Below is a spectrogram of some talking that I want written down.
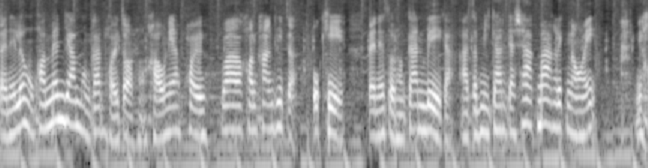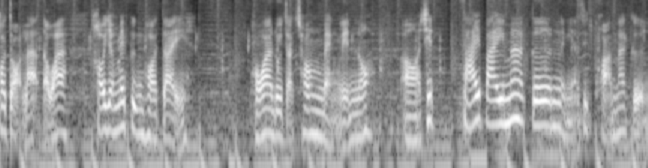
แต่ในเรื่องของความแม่นยำของการถอยจอดของเขาเนี่ยพลอยว่าค่อนข้างที่จะโอเค แต่ในส่วนของการเบรกอะอาจจะมีการกระชากบ้างเล็กน้อยอะนี่เขาจอดแล้วแต่ว่าเขายังไม่พึงพอใจ เพราะว่าดูจากช่องแบ่งเลนเนาะชิดซ้ายไปมากเกินอย่างเงี้ยชิดขวามากเกิน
